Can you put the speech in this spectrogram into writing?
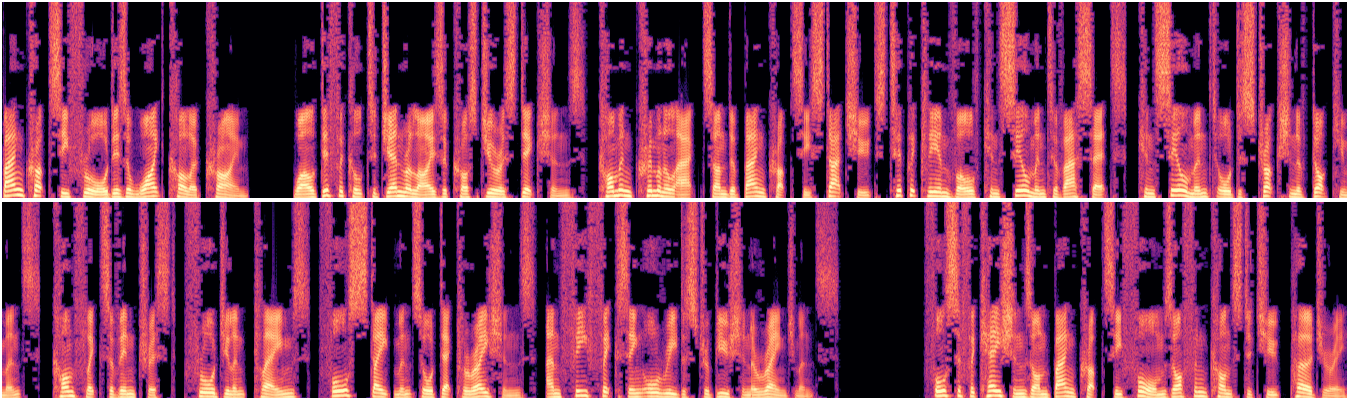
Bankruptcy fraud is a white-collar crime. While difficult to generalize across jurisdictions, common criminal acts under bankruptcy statutes typically involve concealment of assets, concealment or destruction of documents, conflicts of interest, fraudulent claims, false statements or declarations, and fee-fixing or redistribution arrangements. Falsifications on bankruptcy forms often constitute perjury.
